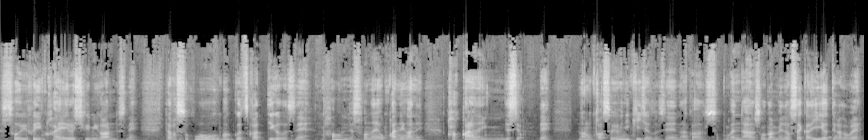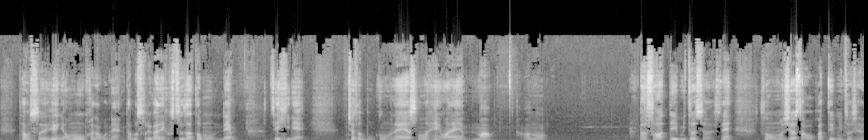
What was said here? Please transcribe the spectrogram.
そういう風に変える仕組みがあるんですね。だからそこをうまく使っていくとですね、多分ね、そんなにお金がね、かからないんですよ。で、なんかそういう風に聞いちゃうとですね、なんかそこまでな、そんなめんどくさいからいいよって方もね、多分そういう風に思う方もね、多分それがね、普通だと思うんで、ぜひね、ちょっと僕もね、その辺はね、まあ、あの、触っている身としてはですね、その面白さを分かっている身としては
